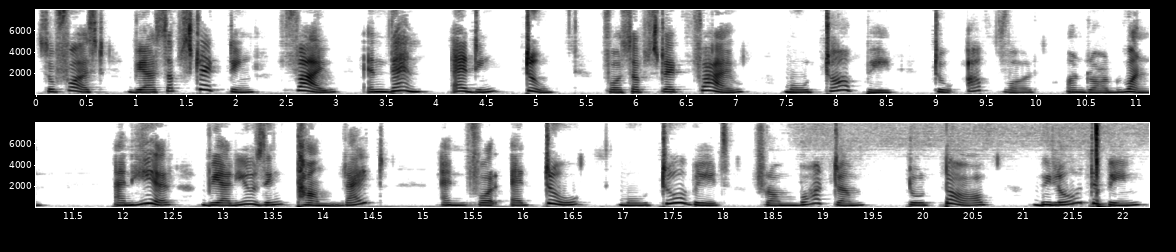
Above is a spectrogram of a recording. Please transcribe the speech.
So first we are subtracting 5 and then adding 2. For subtract 5, move top bit to upward on rod 1. And here we are using thumb, right? And for add 2, move 2 bits from bottom to top below the beam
